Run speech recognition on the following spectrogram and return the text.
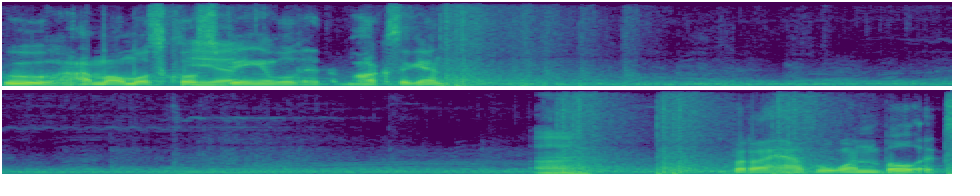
Ooh, I'm almost close Yep. to being able to hit the box again. Uh, But I have one bullet.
